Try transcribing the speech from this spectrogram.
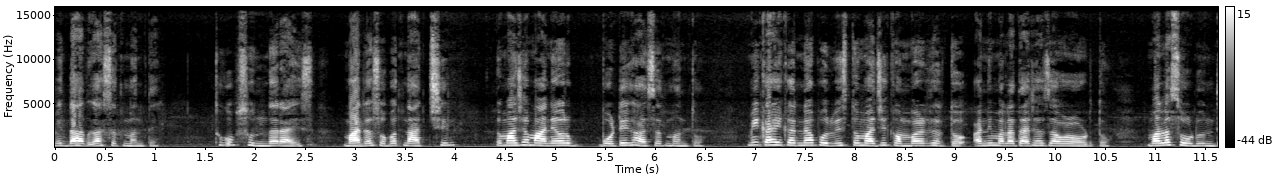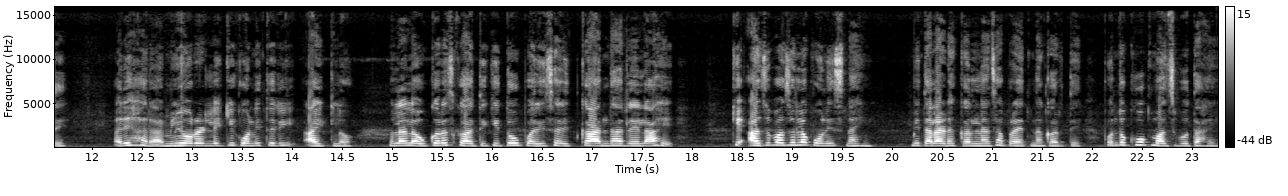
मी दात घासत म्हणते. तू खूप सुंदर आहेस. माझ्यासोबत नाचशील? तो माझ्या मानेवर बोटे घासत म्हणतो. मी काही करण्यापूर्वीच तो माझी कंबर धरतो आणि मला त्याच्याजवळ ओढतो. मला सोडून दे. अरे हरा मी ओरडले की कोणीतरी ऐकलं. मला लवकरच कळते की तो परिसर इतका अंधारलेला आहे की आजूबाजूला कोणीच नाही. मी त्याला ढकलण्याचा प्रयत्न करते पण तो खूप मजबूत आहे.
